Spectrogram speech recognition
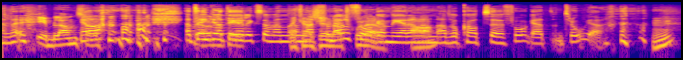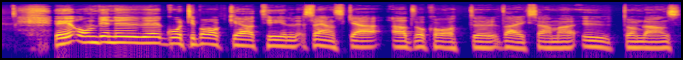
Eller? Ibland så. Ja. Jag tänker att det är liksom en, en nationell, nationell, fråga mer än ja. en advokatfråga, tror jag. Mm. Eh, Om vi nu eh, går tillbaka till svenska advokater verksamma utomlands.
